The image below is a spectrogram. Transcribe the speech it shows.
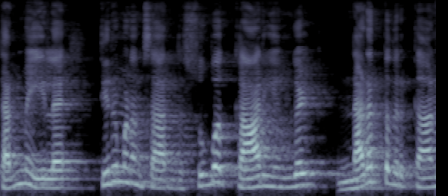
தன்மையில் திருமணம் சார்ந்த சுப காரியங்கள் நடப்பதற்கான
